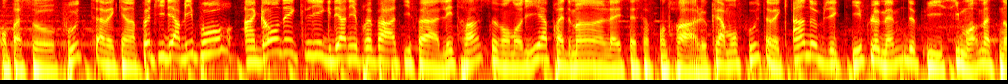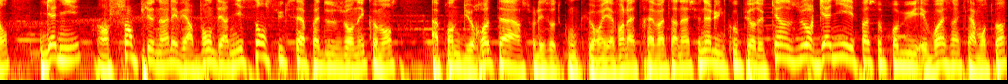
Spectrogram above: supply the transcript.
On passe au foot avec un petit derby pour un grand déclic. Dernier préparatif à l'Etra ce vendredi. Après-demain, la SS affrontera le Clermont Foot avec un objectif, le même depuis six mois maintenant. Gagner en championnat. Les Verts bons derniers sans succès après 12 journées commencent à prendre du retard sur les autres concurrents. Et avant la trêve internationale, une coupure de 15 jours gagnée face aux promus et voisins clermontois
